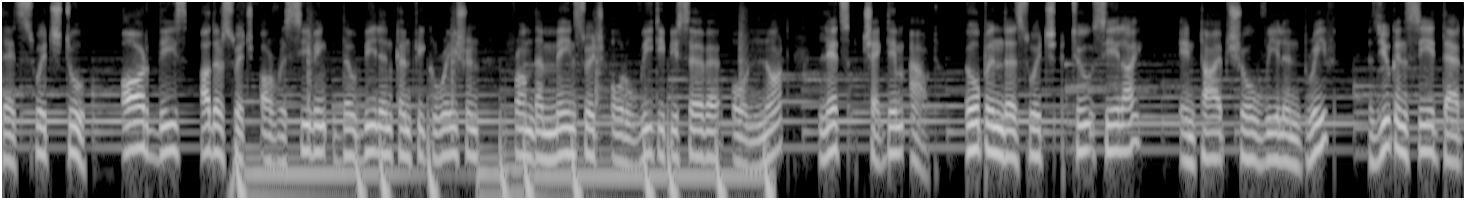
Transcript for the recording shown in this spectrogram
the switch 2 or these other switch are receiving the VLAN configuration from the main switch or VTP server or not. Let's check them out. Open the switch 2 CLI and type show VLAN brief as you can see that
